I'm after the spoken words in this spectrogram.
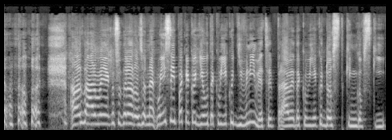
ale, zároveň jako se teda rozhodne, oni si pak jako dějou takový jako divný věci, právě takový jako dost kingovský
